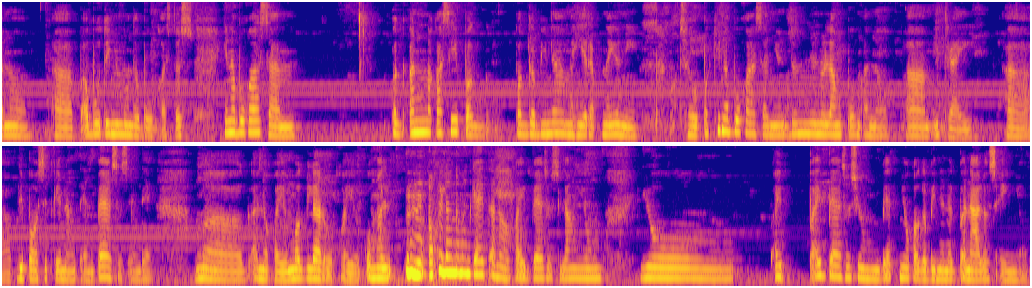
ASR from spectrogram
ano, ah, paabutin nyo muna bukas. Tapos, kinabukasan, pag ano na kasi, pag paggabi na, mahirap na yun eh. So, pag kinabukasan yun, nyo na lang pong ano, um, itry. Uh, deposit kayo ng 10 pesos and then mag ano kayo maglaro kayo. Kung hal- okay lang naman kahit ano 5 pesos lang yung yung ay 5 pesos yung bet nyo kagabi na nagpanalo sa inyo.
